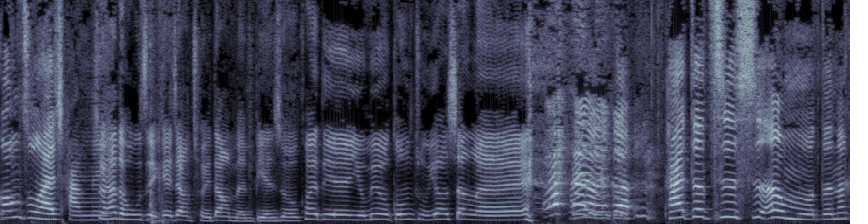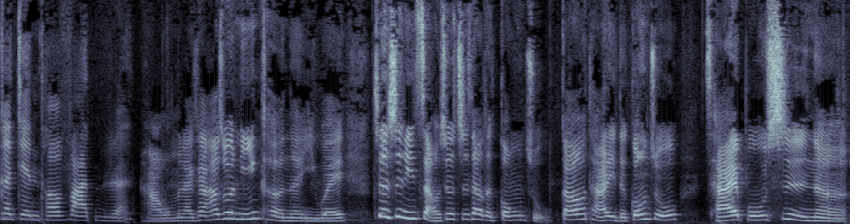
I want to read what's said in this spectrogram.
公主还长所以哎，他的胡子也可以这样垂到门边，说：“快点，有没有公主要上来 还有一个，他这次是恶魔的那个剪头发的人，？”好，我们来看，他说：“你可能以为这是你早就知道的公主，高塔里的公主，才不是呢。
